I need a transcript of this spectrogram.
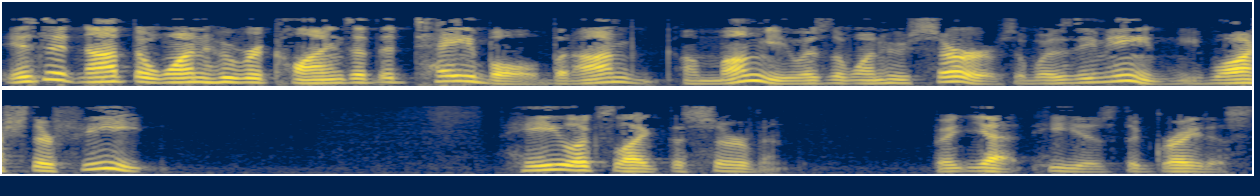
Is it not the one who reclines at the table, but I'm among you as the one who serves? what does he mean? He washed their feet. He looks like the servant, but yet he is the greatest.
